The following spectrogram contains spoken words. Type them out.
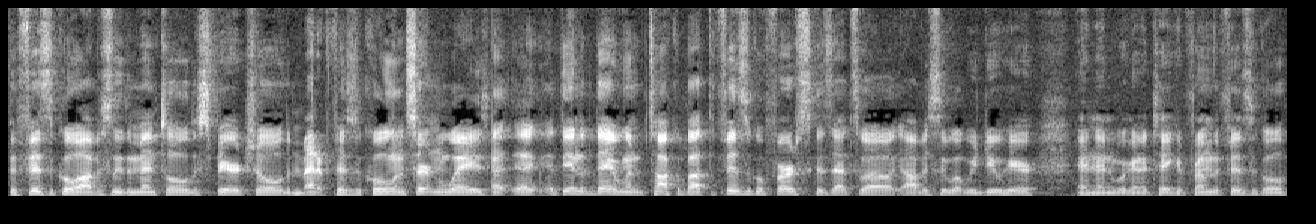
the physical, obviously the mental, the spiritual, the metaphysical, in certain ways. At, at the end of the day, we're gonna talk about the physical first, because that's uh, obviously what we do here, and then we're gonna take it from the physical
